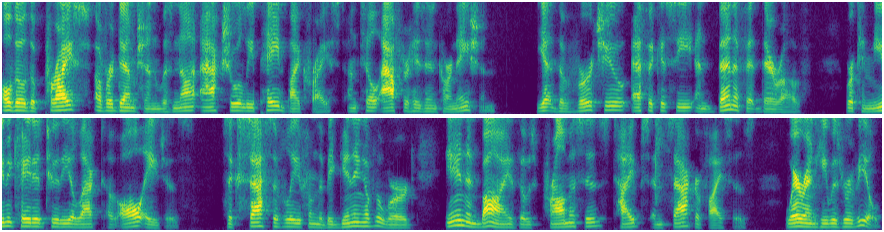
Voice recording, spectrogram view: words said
Although the price of redemption was not actually paid by Christ until after his incarnation, yet the virtue, efficacy, and benefit thereof were communicated to the elect of all ages, successively from the beginning of the word, in and by those promises, types, and sacrifices wherein he was revealed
